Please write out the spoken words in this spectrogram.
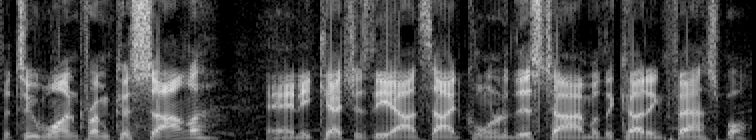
The 2 1 from Casala. And he catches the outside corner this time with a cutting fastball.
